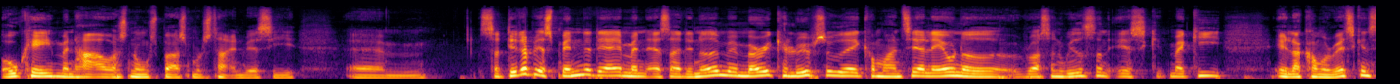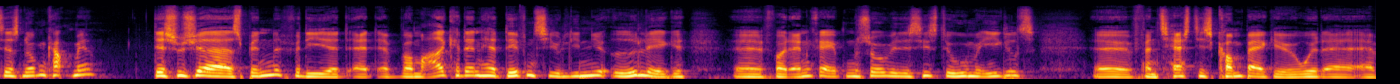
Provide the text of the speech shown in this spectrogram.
okay, men har også nogle spørgsmålstegn, vil jeg sige. Øhm, så det, der bliver spændende, det er, men, altså, er det noget med, Murray kan løbe sig ud af? Kommer han til at lave noget Russell Wilson-esk magi? Eller kommer Redskins til at snuppe en kamp mere? Det synes jeg er spændende, fordi at, at, at hvor meget kan den her defensive linje ødelægge øh, for et angreb? Nu så vi det sidste uge med Eagles. Øh, fantastisk comeback i øvrigt af,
